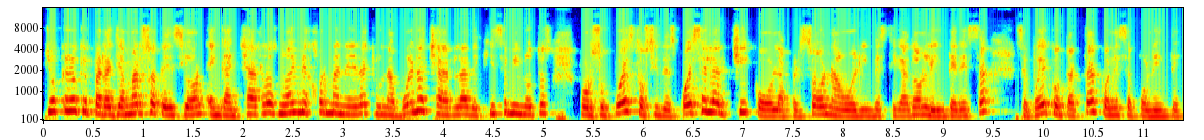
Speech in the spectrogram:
yo creo que para llamar su atención, engancharlos, no hay mejor manera que una buena charla de 15 minutos. Por supuesto, si después el, chico o la persona o el investigador le interesa, se puede contactar con ese ponente.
